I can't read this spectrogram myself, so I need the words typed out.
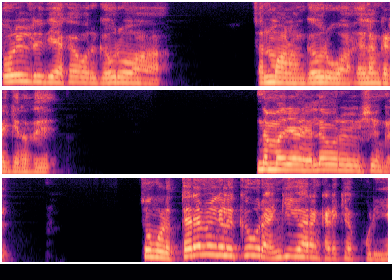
தொழில் ரீதியாக ஒரு கௌரவம் சன்மானம் கௌரவம் இதெல்லாம் கிடைக்கிறது. இந்த மாதிரியான எல்லா ஒரு விஷயங்கள். ஸோ உங்களோட திறமைகளுக்கு ஒரு அங்கீகாரம் கிடைக்கக்கூடிய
